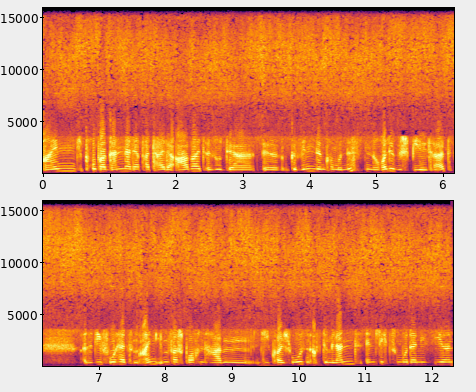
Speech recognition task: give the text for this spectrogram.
einen die Propaganda der Partei der Arbeit, also der äh, gewinnenden Kommunisten, eine Rolle gespielt hat. Also die vorher zum einen eben versprochen haben, die Kolchosen auf dem Land endlich zu modernisieren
